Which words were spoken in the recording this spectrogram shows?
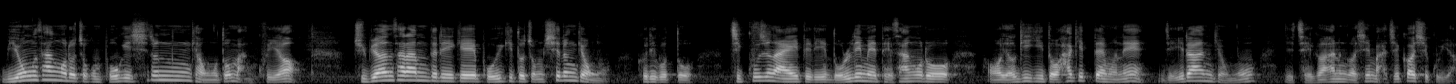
미용상으로 조금 보기 싫은 경우도 많고요. 주변 사람들에게 보이기도 좀 싫은 경우, 그리고 또 짓궂은 아이들이 놀림의 대상으로 어, 여기기도 하기 때문에 이제 이러한 경우 이제 제거하는 것이 맞을 것이고요.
